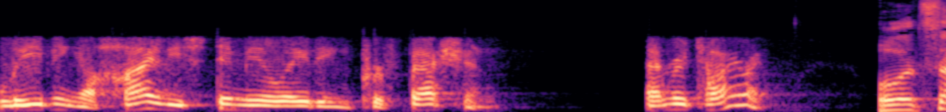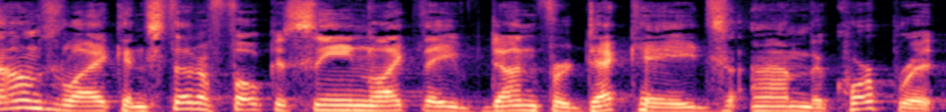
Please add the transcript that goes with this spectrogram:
leaving a highly stimulating profession and retiring. Well, it sounds like instead of focusing like they've done for decades on the corporate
